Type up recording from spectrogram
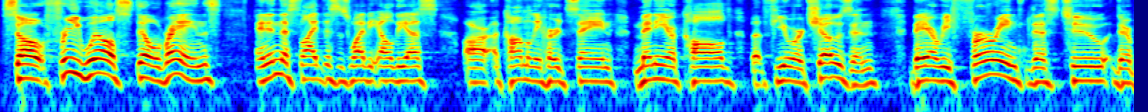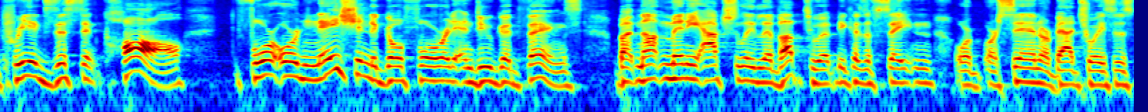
So free will still reigns. And in this light, this is why the LDS are commonly heard saying, Many are called, but few are chosen. They are referring this to their pre existent call for ordination to go forward and do good things, but not many actually live up to it because of Satan or, or sin or bad choices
